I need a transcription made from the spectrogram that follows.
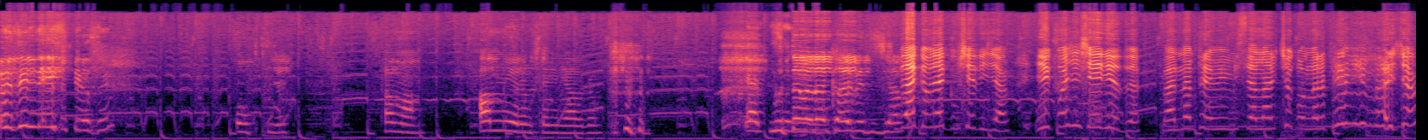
Ödül ne istiyorsun? Opti. Tamam. Anlıyorum seni yavrum. Gel, Muhtemelen kaybedeceğim. Bir dakika bir dakika bir şey diyeceğim. İlk başta şey diyordu. Benden premium isteyenler çok onlara premium vereceğim.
